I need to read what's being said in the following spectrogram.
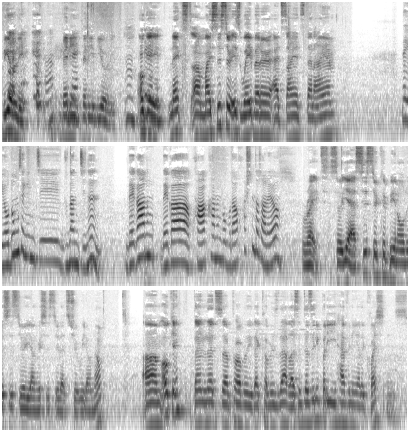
really, 어? very, 네. very really. 응, Okay, next, um, my sister is way better at science than I am. 내 여동생인지 누난지는 내가 하는 내가 과학하는 것보다 훨씬 더 잘해요. Right. So yeah, sister could be an older sister, a younger sister. That's true. We don't know. Um, okay, then that's uh, probably that covers that lesson. Does anybody have any other questions?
